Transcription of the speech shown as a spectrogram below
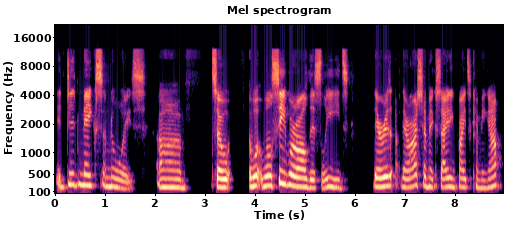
It did make some noise. Um, so we'll, we'll see where all this leads. There is there are some exciting fights coming up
